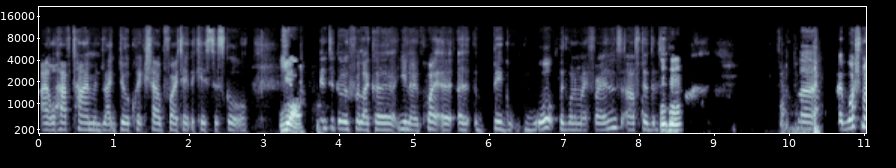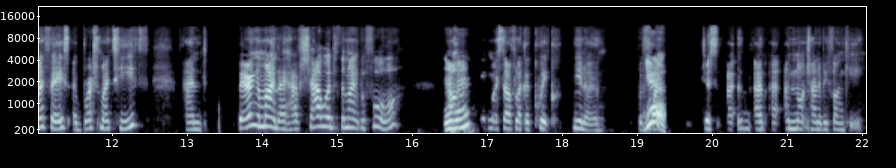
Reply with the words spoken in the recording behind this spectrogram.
I will have time and like do a quick shower before I take the kids to school. yeah, I tend to go for like a you know quite a, a, big walk with one of my friends after the Mhm. but I wash my face, I brush my teeth, and bearing in mind I have showered the night before, I'll hmm give myself like a quick, you know, before yeah. I just I, I- I'm not trying to be funky.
